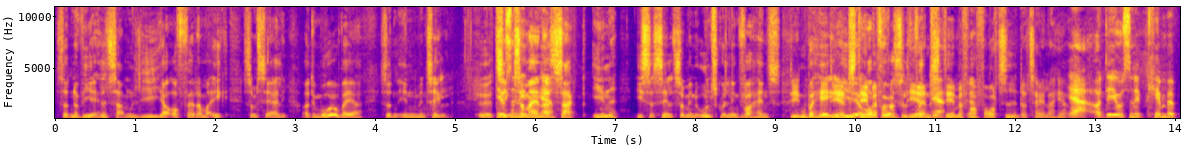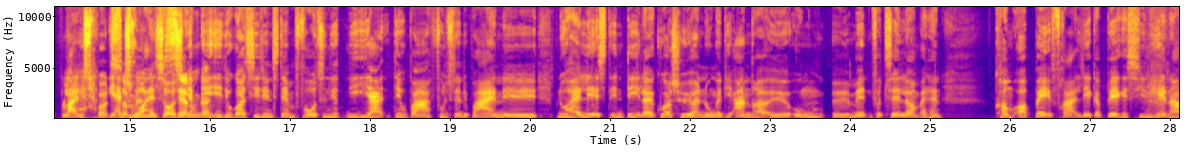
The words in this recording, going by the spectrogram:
sådan, at vi er alle sammen lige. Jeg opfatter mig ikke som særlig. Og det må jo være sådan en mental øh, ting, som en- han ja. har sagt inde i sig selv, som en undskyldning for hans Det er en, ubehagelige det er en stemme, opførsel. det er en stemme fra fortiden, der taler her. ja, og det er jo sådan et kæmpe blind spot, Jeg som tror man altså også, ser jeg, nogle gange. jeg, du kan godt sige, at det er en stemme for fortiden. Jeg, jeg, det er jo bare fuldstændig på egen... Øh, nu har jeg læst en del, og jeg kunne også høre nogle af de andre øh, unge øh, mænd fortælle om, at han kom op bagfra, lægger begge sine hænder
